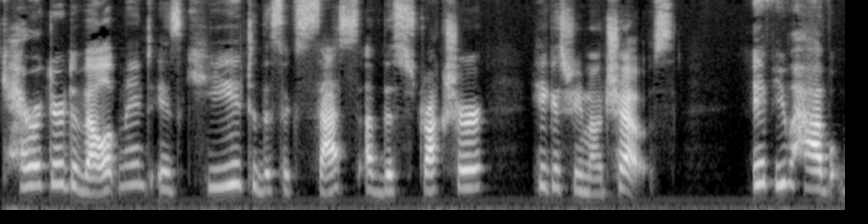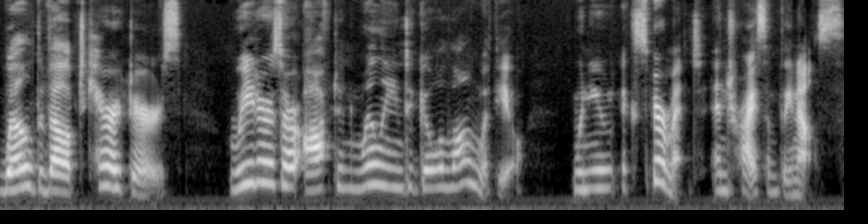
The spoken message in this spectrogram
Character development is key to the success of the structure Higashino chose. If you have well developed characters, readers are often willing to go along with you when you experiment and try something else.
